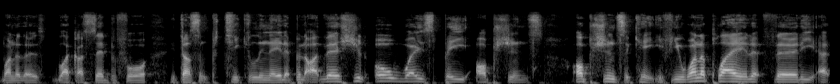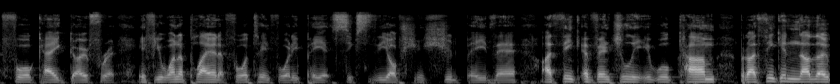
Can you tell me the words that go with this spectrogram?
one of those. Like I said before, it doesn't particularly need it, but I, there should always be options options are key. If you want to play it at 30 at 4K, go for it. If you want to play it at 1440p at 60, the option should be there. I think eventually it will come, but I think another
